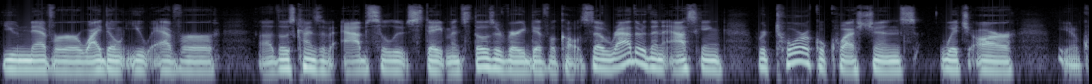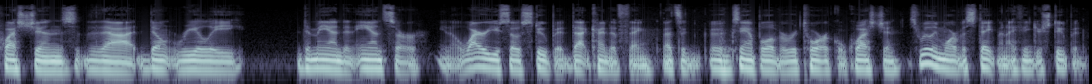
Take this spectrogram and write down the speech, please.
you never, why don't you ever. Uh, those kinds of absolute statements, those are very difficult. So rather than asking rhetorical questions, which are you know questions that don't really demand an answer. You know, why are you so stupid? That kind of thing. That's a, an example of a rhetorical question. It's really more of a statement. I think you're stupid.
